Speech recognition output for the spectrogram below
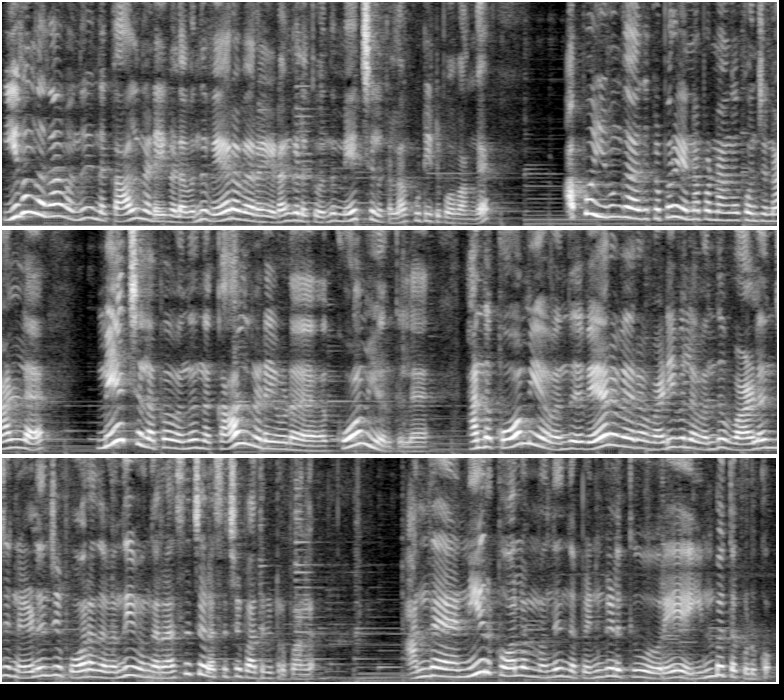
இவங்க தான் வந்து இந்த கால்நடைகளை வந்து வேறு வேறு இடங்களுக்கு வந்து மேய்ச்சலுக்கெல்லாம் கூட்டிகிட்டு போவாங்க. அப்போது இவங்க அதுக்கப்புறம் என்ன பண்ணாங்க? கொஞ்ச நாளில் மேய்ச்சல் அப்போ வந்து இந்த கால்நடையோட கோமியம் இருக்குல்ல அந்த கோமியை வந்து வேறு வேறு வடிவில் வந்து வளைஞ்சு நெளிஞ்சு போகிறத வந்து இவங்க ரசித்து ரசித்து பார்த்துக்கிட்டு இருப்பாங்க. அந்த நீர் கோலம் வந்து இந்த பெண்களுக்கு ஒரே இன்பத்தை கொடுக்கும்.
